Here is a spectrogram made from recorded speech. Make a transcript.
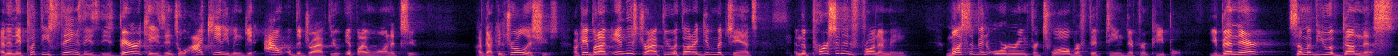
And then they put these things, these, these barricades in, so I can't even get out of the drive through if I wanted to. I've got control issues. Okay, but I'm in this drive through. I thought I'd give them a chance. And the person in front of me must have been ordering for 12 or 15 different people. You been there? Some of you have done this.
